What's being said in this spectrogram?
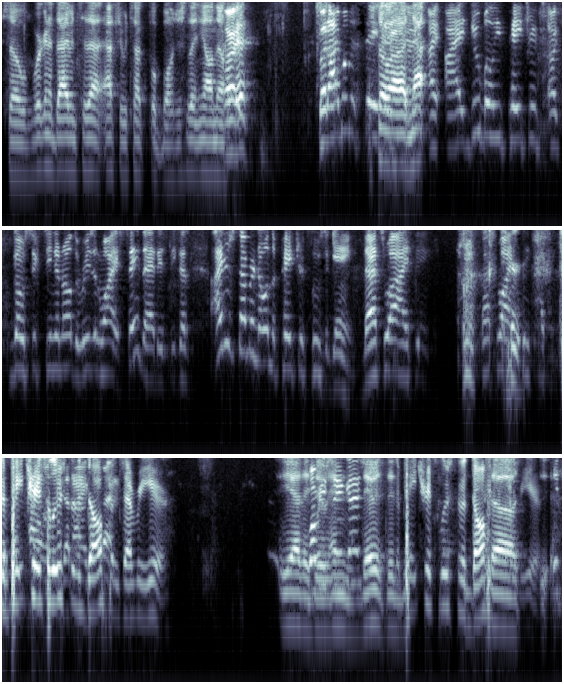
So we're gonna dive into that after we talk football. Just letting y'all know. All right. But I want to say so, this, uh, not- I, I do believe Patriots are, go 16 and 0. The reason why I say that is because I just never know when the Patriots lose a game. That's why I think. That's why I think the Patriots lose to the Dolphins every year. Yeah, they what do. Were you saying, and guys? they, they, the Patriots lose to the Dolphins the, every year. It,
